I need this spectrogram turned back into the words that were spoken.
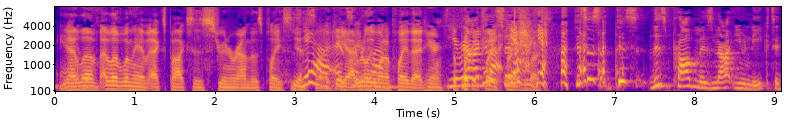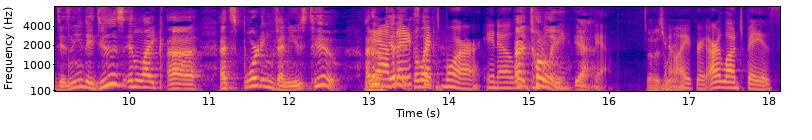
Yeah, I love I love when they have Xboxes strewn around those places. Yeah. It's Yeah, like, it's yeah, I really fun. want to play that here. You Yeah, really gotta say- yeah, yeah. this is this this problem is not unique to Disney. They do this in like uh at sporting venues too. I don't Yeah, get but I it, expect like, more, you know. Uh, like from totally, Disney. yeah. Yeah. That is You know, weird. I agree. Our launch bay is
